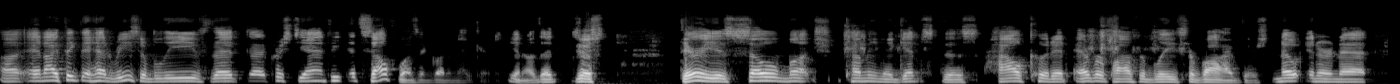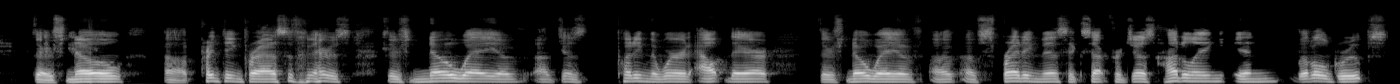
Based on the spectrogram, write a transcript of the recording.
Uh, and I think they had reason to believe that uh, Christianity itself wasn't going to make it. You know, that just there is so much coming against this. How could it ever possibly survive? There's no internet. There's no uh, printing press. there's there's no way of, of just putting the word out there. There's no way of, of, of spreading this except for just huddling in little groups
